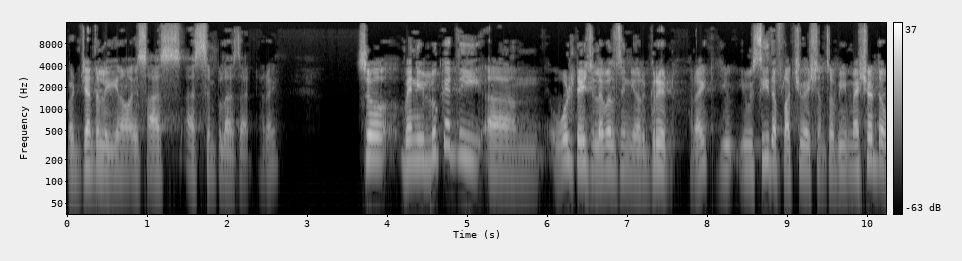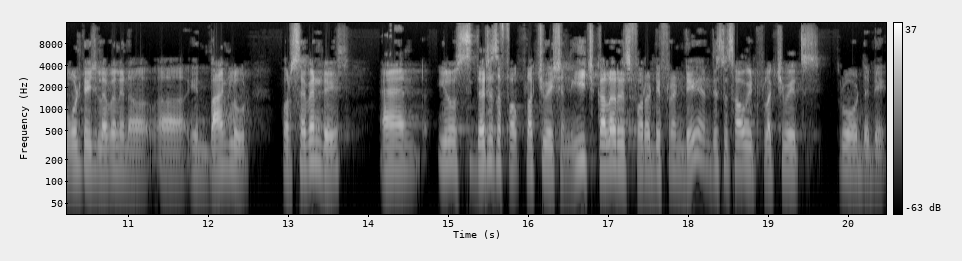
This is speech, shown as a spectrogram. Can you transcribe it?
But generally, you know, it's as, as simple as that, right? So when you look at the um, voltage levels in your grid, right, you, you see the fluctuation. So we measured the voltage level in, a, uh, in Bangalore for seven days. And, you know, that is a fluctuation. Each color is for a different day, and this is how it fluctuates throughout the day.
